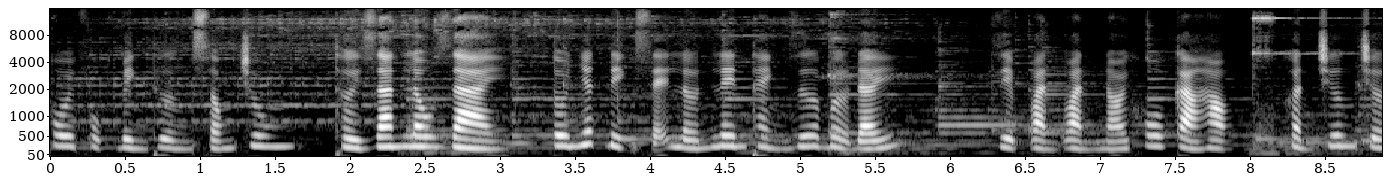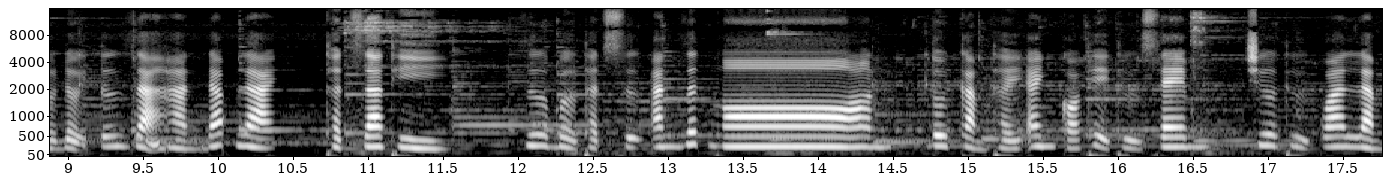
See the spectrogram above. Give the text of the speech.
khôi phục bình thường sống chung, thời gian lâu dài, tôi nhất định sẽ lớn lên thành dưa bở đấy. Diệp Oản Oản nói khô cả họng, khẩn trương chờ đợi Tư Dạ Hàn đáp lại, thật ra thì dưa bở thật sự ăn rất ngon, tôi cảm thấy anh có thể thử xem, chưa thử qua làm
